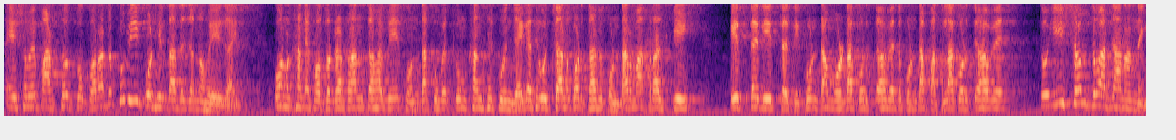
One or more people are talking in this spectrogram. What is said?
এসবের পার্থক্য করাটা খুবই কঠিন তাদের জন্য হয়ে যায়। কোনখানে কতটা টানতে হবে, কোনটা কোন- কোনখান থেকে কোন জায়গা থেকে উচ্চারণ করতে হবে, কোনটার মাখরাজ কি, ইত্যাদি ইত্যাদি। কোনটা মোটা করতে হবে, তো কোনটা পাতলা করতে হবে। তো এইসব তো আর জানা নেই।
